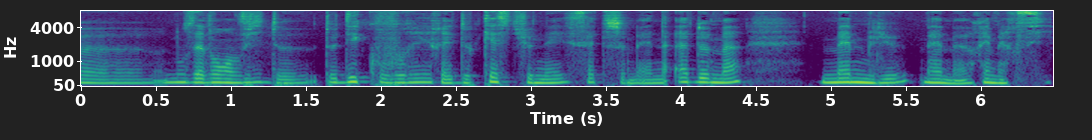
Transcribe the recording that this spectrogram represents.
euh, nous avons envie de, de découvrir et de questionner cette semaine. À demain, même lieu, même heure, et merci.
